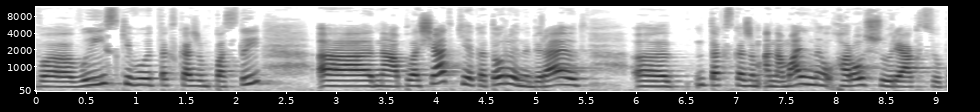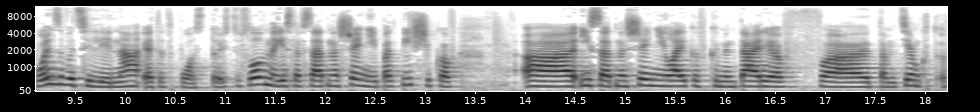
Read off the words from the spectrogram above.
выискивают, так скажем, посты а, на площадке, которые набирают а, ну, так скажем, аномальную хорошую реакцию пользователей на этот пост. То есть, условно, если в соотношении подписчиков и соотношении лайков, комментариев, там, тем, кто,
